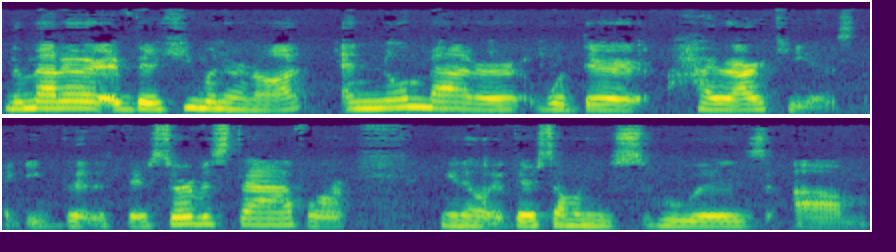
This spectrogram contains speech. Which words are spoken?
no matter if they're human or not, and no matter what their hierarchy is, like if, they're service staff or, you know, if there's someone who's who is um,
